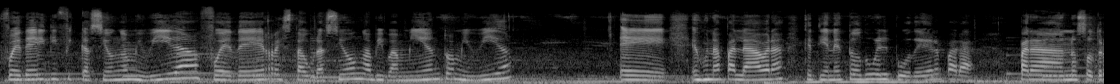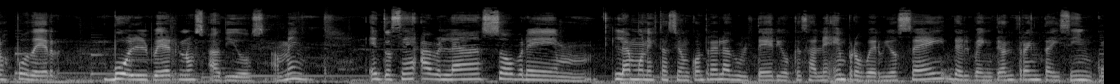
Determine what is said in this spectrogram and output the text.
fue de edificación a mi vida, fue de restauración, avivamiento a mi vida. Eh, es una palabra que tiene todo el poder para, para nosotros poder volvernos a Dios. Amén. Entonces habla sobre mm, la amonestación contra el adulterio que sale en Proverbios 6 del 20 al 35.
